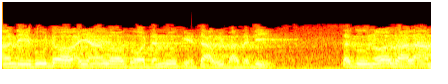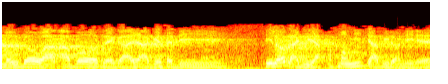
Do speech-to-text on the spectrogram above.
အန္တိဘုဒ္ဓအယံလောကောတနုကေတဝိပါဒတိတကုနောဇာလမုတ်တော်ဝါအဘောသေကာယကိစ္စတိဒီလောကကြီးကအမှောင်ကြီးကြပြီးတော့နေတယ်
